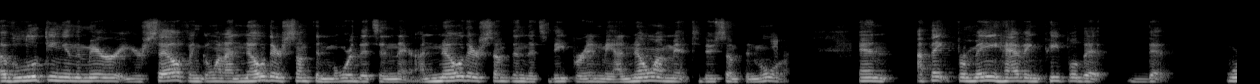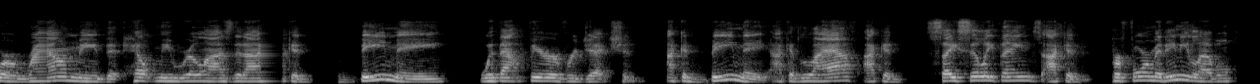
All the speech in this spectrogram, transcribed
of looking in the mirror at yourself and going i know there's something more that's in there i know there's something that's deeper in me i know i'm meant to do something more and i think for me having people that that were around me that helped me realize that i could be me without fear of rejection. I could be me. I could laugh. I could say silly things. I could perform at any level.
